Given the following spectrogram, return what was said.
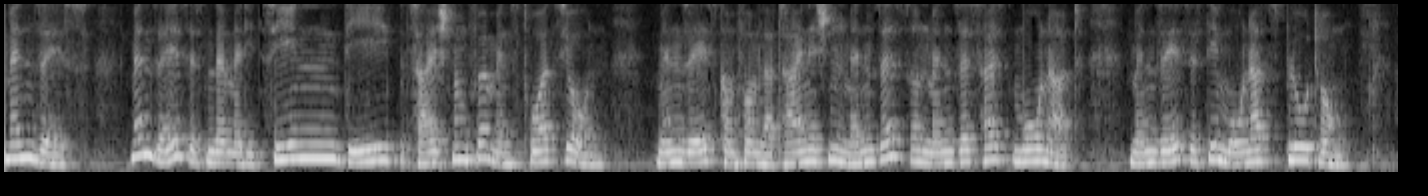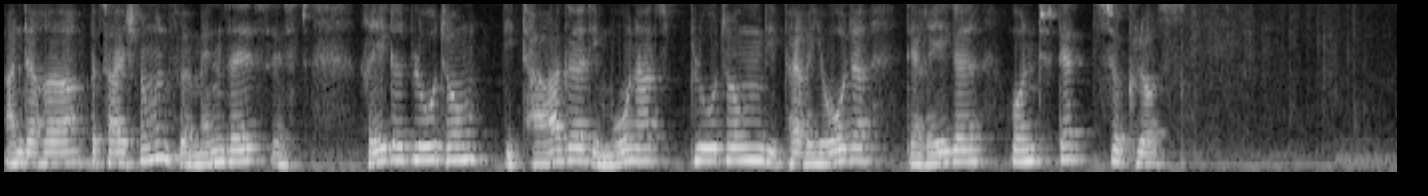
Menses. Menses ist in der Medizin die Bezeichnung für Menstruation. Menses kommt vom lateinischen menses und menses heißt Monat. Menses ist die Monatsblutung. Andere Bezeichnungen für Menses ist Regelblutung, die Tage, die Monatsblutung, die Periode, der Regel und der Zyklus.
